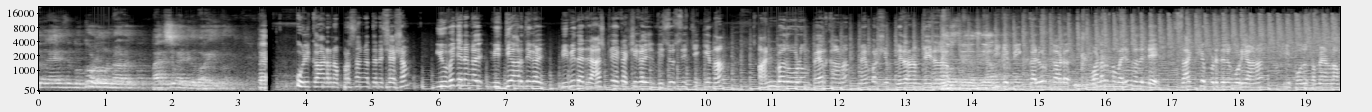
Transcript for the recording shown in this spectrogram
എന്ന കാര്യത്തിൽ ദുഃഖമുള്ളതുകൊണ്ടാണ് പരസ്യമായിട്ട് ഇത് പറയുന്നത്. ഉദ്ഘാടന പ്രസംഗത്തിന് ശേഷം യുവജനങ്ങൾ വിദ്യാർത്ഥികൾ വിവിധ രാഷ്ട്രീയ കക്ഷികളിൽ വിശ്വസിച്ചിരിക്കുന്ന അൻപതോളം പേർക്കാണ് മെമ്പർഷിപ്പ് വിതരണം ചെയ്തത്. ബി ജെ പി കലൂർക്കാട് വളർന്നു വരുന്നതിന്റെ സാക്ഷ്യപ്പെടുത്തലും കൂടിയാണ് ഈ പൊതുസമ്മേളനം.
